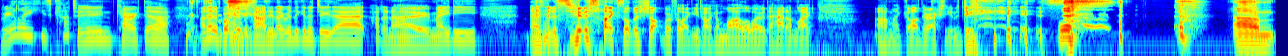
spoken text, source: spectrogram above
really? He's a cartoon character. I know they brought Boomer cartoon. Are they really going to do that? I don't know. Maybe. And then as soon as I saw the shot where for like you know like a mile away with the hat, I'm like, oh my god, they're actually going to do this. um,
